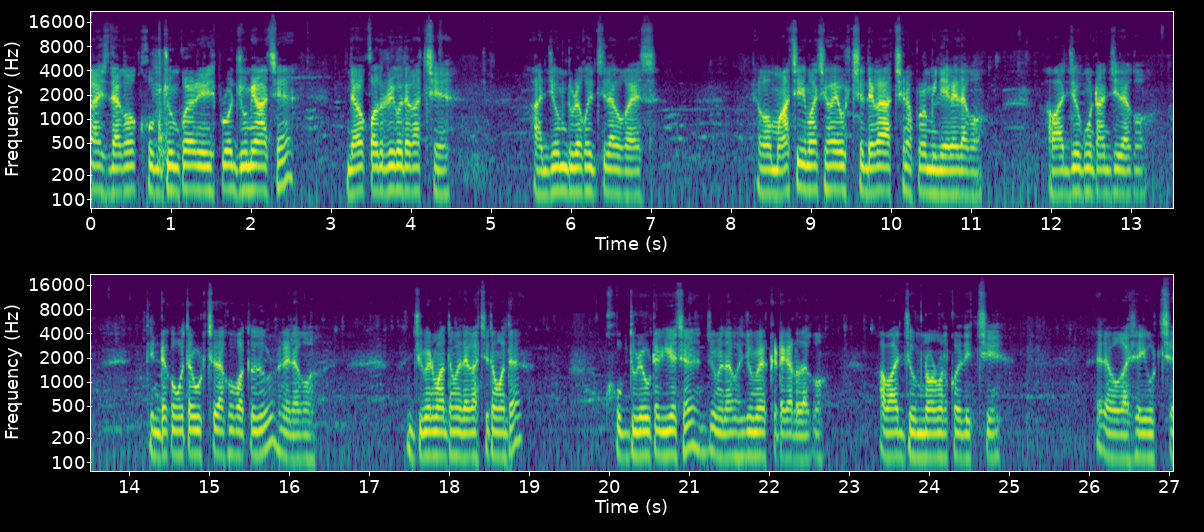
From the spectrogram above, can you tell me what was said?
গাইস দেখো খুব জুম করে নিয়ে পুরো জুমে আছে। দেখো কতটুকু দেখাচ্ছে। আর জুম দূরে করে দিচ্ছি, দেখো গাইস দেখো মাছি মাছি হয়ে উঠছে, দেখা যাচ্ছে না, পুরো মিলিয়ে গেছে, দেখো। আবার জুম টানছি দেখো। তিনটে কবুতর উঠছে, দেখো কত দূর। এই দেখো, জুমের মাধ্যমে দেখাচ্ছি তোমাদের। খুব দূরে উঠে গিয়েছে, জুমে দেখো, জুমে কেটে গেল, দেখো। আবার জুম নর্মাল করে দিচ্ছি। এই দেখো গাছ এই উঠছে।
